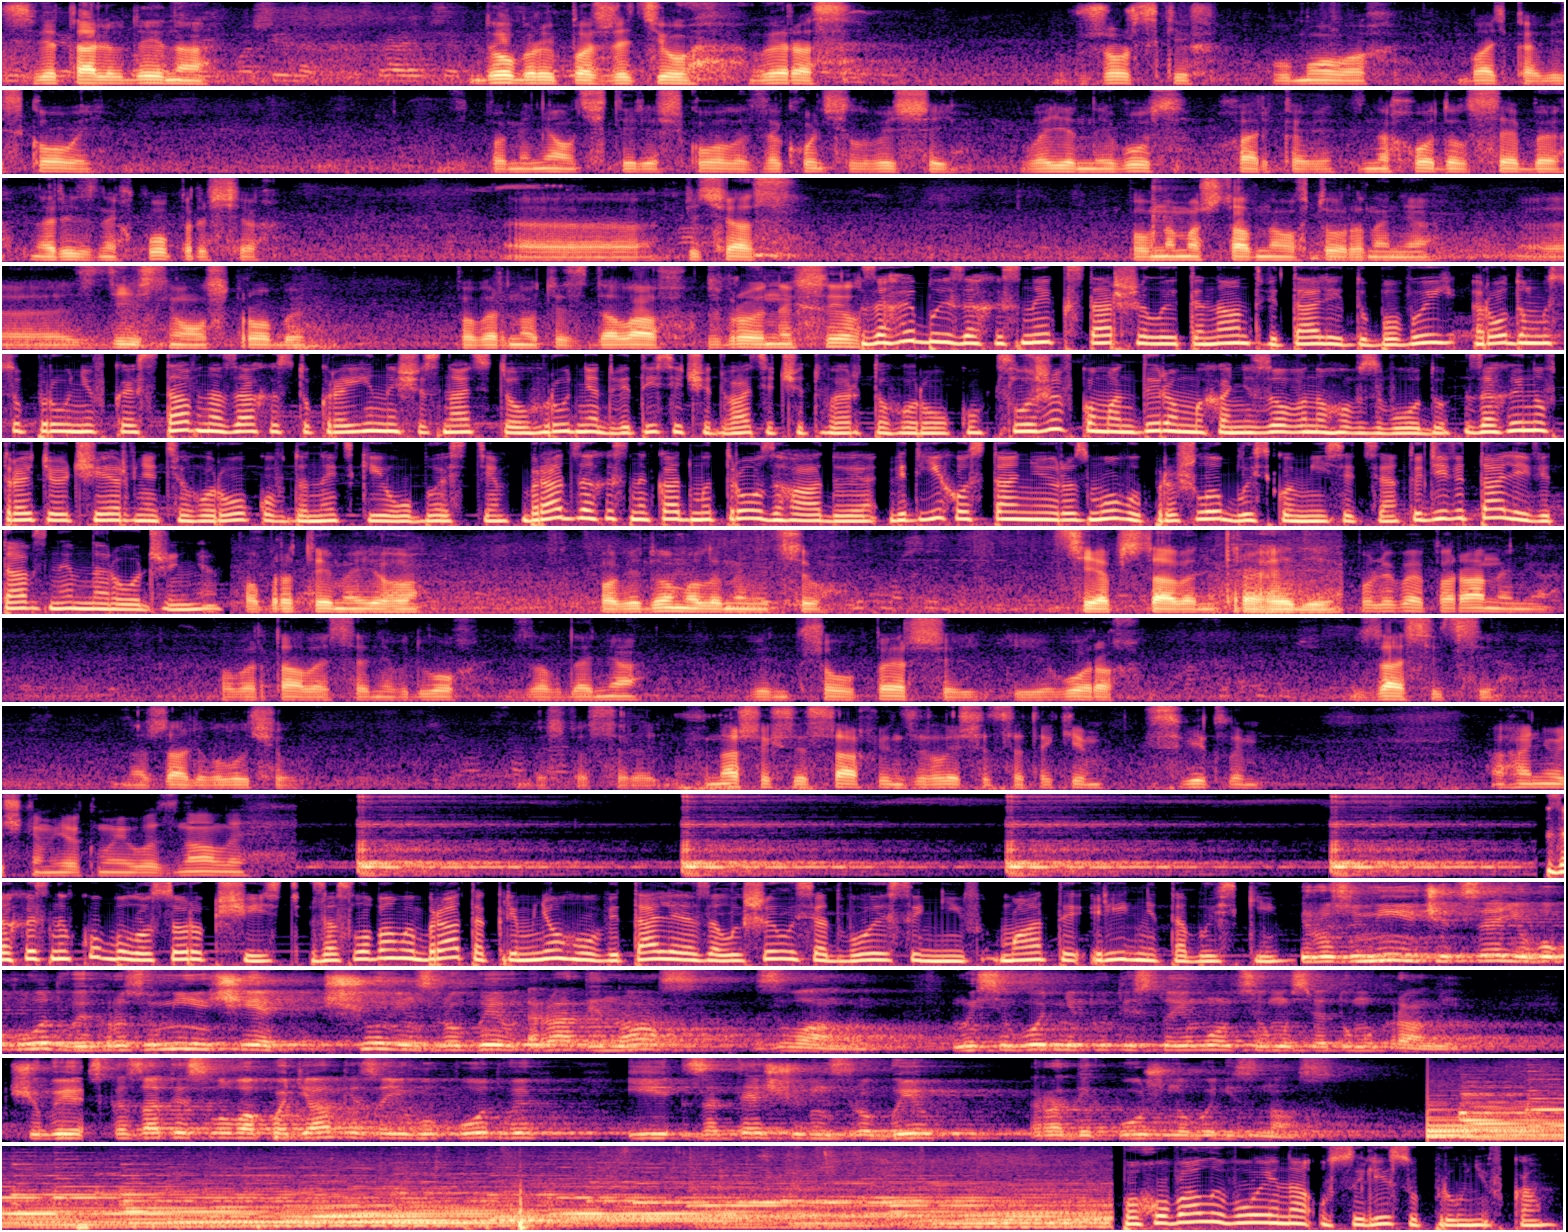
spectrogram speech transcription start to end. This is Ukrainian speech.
свята людина, добрий по життю, вирос в жорстких умовах, батько військовий. Поміняв чотири школи, закінчив вищий воєнний вуз в Харкові, знаходив себе на різних поприщах. Е, Під час повномасштабного вторгнення е, здійснював спроби повернутися до лав Збройних сил. Загиблий захисник, старший лейтенант Віталій Дубовий, родом із Супрунівки, став на захист України 16 грудня 2024 року. Служив командиром механізованого взводу. Загинув 3 червня цього року в Донецькій області. Брат захисника Дмитро згадує, від їх останньої розмови пройшло близько місяця. Тоді Віталій вітав з ним народження. Побратими його повідомили мені цю, ці обставини трагедії. Польове поранення. Поверталися не вдвох завдання. Він пішов перший і ворог в засідці, на жаль, влучив безпосередньо. В наших сісах він залишиться таким світлим ганючком, як ми його знали. Захиснику було 46. За словами брата, крім нього, у Віталія залишилися двоє синів мати, рідні та близькі. І розуміючи це його подвиг, розуміючи, що він зробив ради нас з вами, ми сьогодні тут і стоїмо в цьому святому храмі, щоб сказати слова подяки за його подвиг і за те, що він зробив ради кожного із нас. Поховали воїна у селі Супрунівка.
